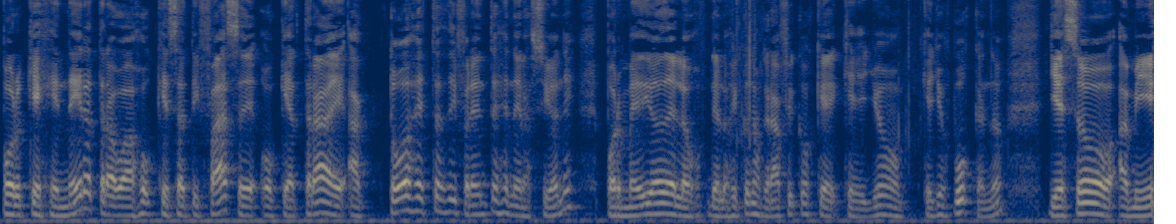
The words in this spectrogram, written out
porque genera trabajo que satisface o que atrae a todas estas diferentes generaciones por medio de los, de los iconos gráficos que, que, ellos, que ellos buscan, ¿no? Y eso a mí,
